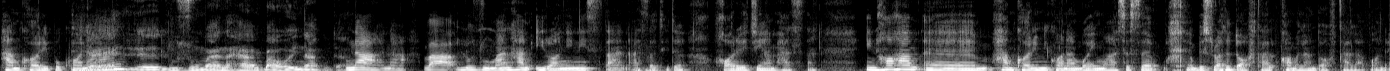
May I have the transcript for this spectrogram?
همکاری بکنن. یعنی لزوما هم بهایی نبودن. نه نه. و لزوما هم ایرانی نیستن. اساتید خارجی هم هستن. اینها هم همکاری می‌کنن با این مؤسسه به صورت داوطل... کاملا داوطلبانه.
